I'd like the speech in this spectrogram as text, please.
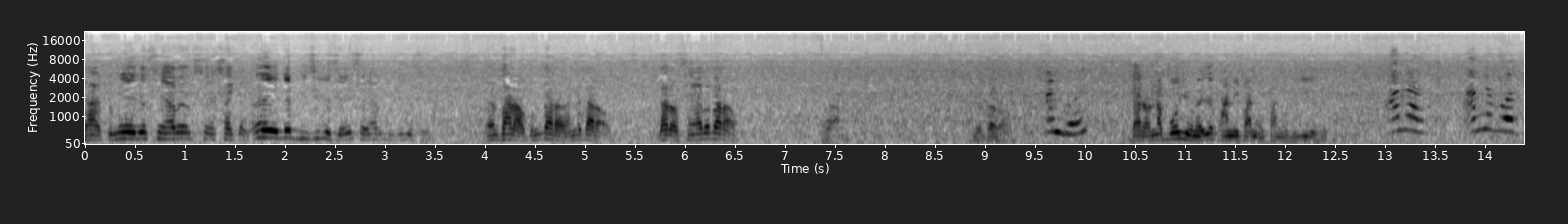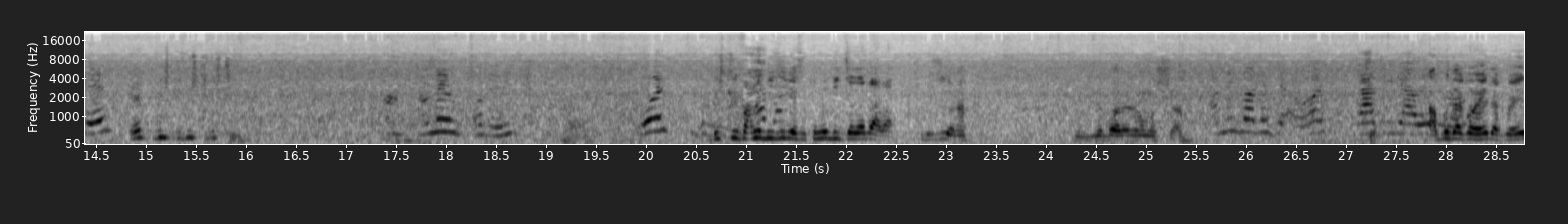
হ্যাঁ তুমি এই যে সেয়ারের সাইকেল এই এটা ভিজি গেছে সেয়ার ভিজি গেছে। দাঁড়াও তুমি দাঁড়াও এনে দাঁড়াও। দাঁড়াও সেয়ারে দাঁড়াও। হ্যাঁ। এনে দাঁড়াও দাঁড়াও না বইও না যে পানি পানি পানি ভিজি গেছে? এ বৃষ্টি বৃষ্টি বৃষ্টি। হ্যাঁ। বৃষ্টির পানি ভিজি গেছে তুমি ভিজে যাবে আবার ভিজিও না। ভিজলে পরে সমস্যা। আবু দেখো এই দেখো এই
